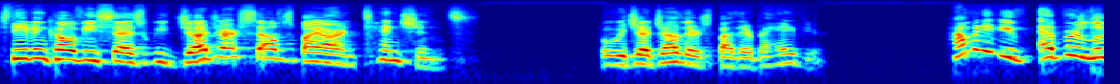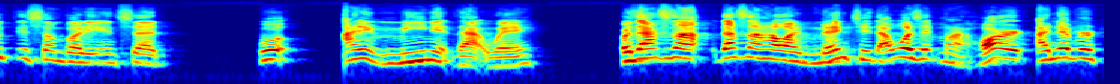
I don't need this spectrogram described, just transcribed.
Stephen Covey says, We judge ourselves by our intentions, but we judge others by their behavior. How many of you have ever looked at somebody and said, Well, I didn't mean it that way? Or that's not that's not how I meant it. That wasn't my heart. I never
